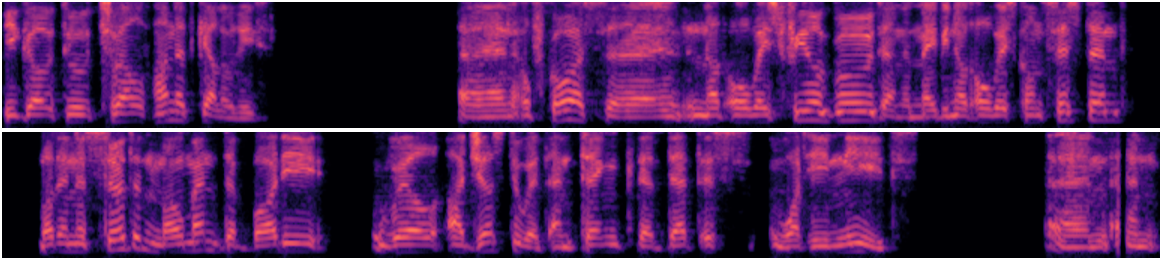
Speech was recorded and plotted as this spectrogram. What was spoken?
he go to 1200 calories. And of course, uh, not always feel good and maybe not always consistent, but in a certain moment, the body will adjust to it and think that that is what he needs. And, and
